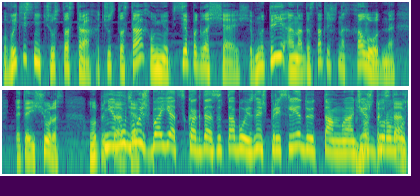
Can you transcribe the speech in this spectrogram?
вытеснит чувство страха. Чувство страха у нее все поглощающее. Внутри она достаточно холодная. Это еще раз. Ну, Не, ну будешь бояться, когда за тобой, знаешь, преследуют там ну, одежду ну, рвут.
